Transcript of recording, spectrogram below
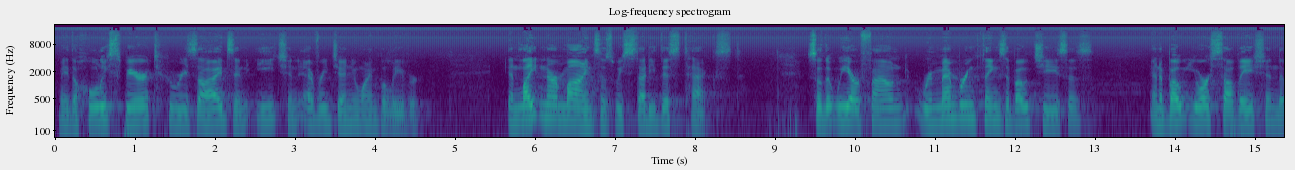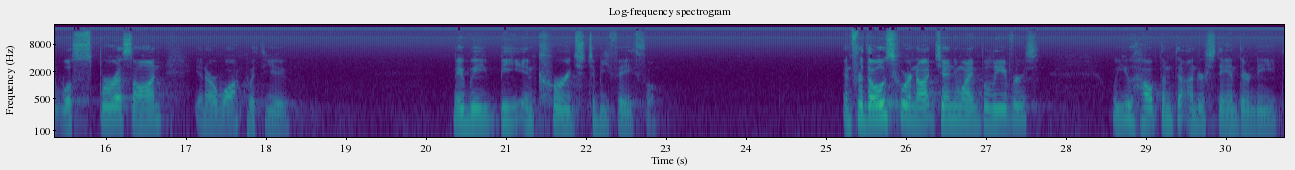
may the Holy Spirit, who resides in each and every genuine believer, enlighten our minds as we study this text so that we are found remembering things about Jesus and about your salvation that will spur us on in our walk with you. May we be encouraged to be faithful. And for those who are not genuine believers, will you help them to understand their need?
